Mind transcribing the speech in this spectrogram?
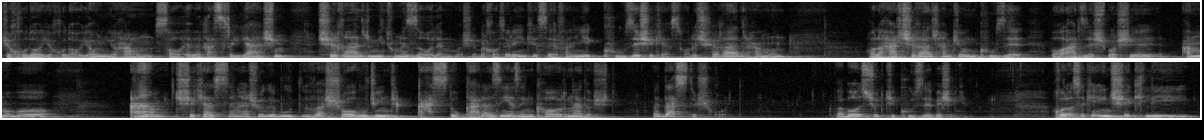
که خدای خدایان یا همون صاحب قصر یشم چقدر می‌تونه ظالم باشه. به خاطر اینکه صرفا یک کوزه شکست. حالا چقدر هم اون حالا هر چقدر هم که اون کوزه با ارزش باشه اما با عمد شکسته نشده بود و شاووجینگ قصد و قرضی از این کار نداشت و دستش خورد و باعث شد که کوزه بشکن خلاصه که این شکلی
